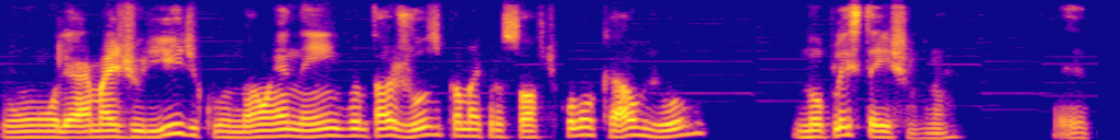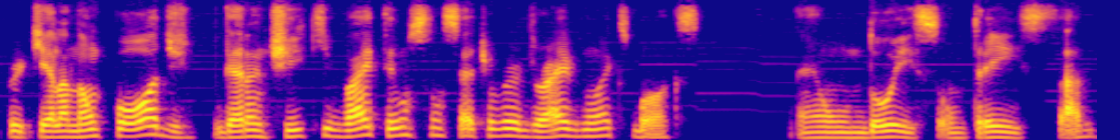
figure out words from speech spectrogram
um olhar mais jurídico, não é nem vantajoso para a Microsoft colocar o jogo no PlayStation, né? É porque ela não pode garantir que vai ter um Sunset Overdrive no Xbox. É um 2 ou um 3, sabe?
